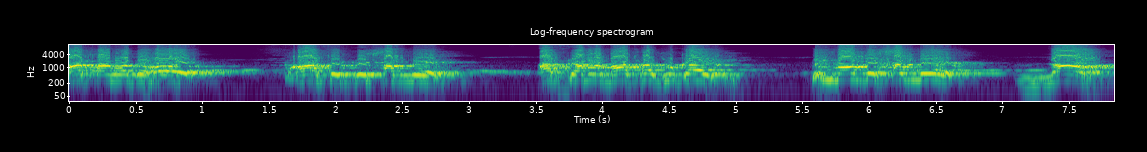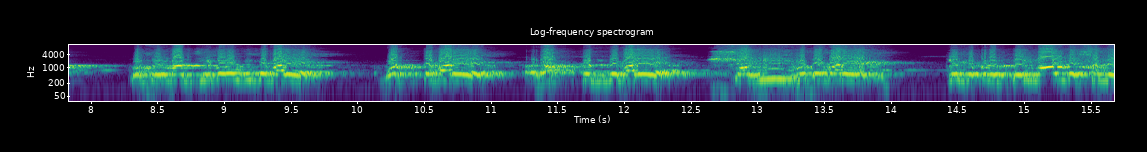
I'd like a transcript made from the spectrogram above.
মাথা নত হয় ফাঁসেকদের সামনে। আজকে আমরা মাথা ঝুঁকাই বেইমানদের সামনে না। মুসলমান জীবন দিতে পারে, মরতে পারে, রক্ত দিতে পারে, শহীদ হতে পারে, কিন্তু কোন বেইমানদের সামনে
